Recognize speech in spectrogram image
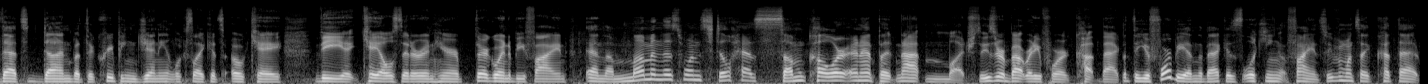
that's done, but the creeping Jenny looks like it's okay. The that are in here, they're going to be fine. And the mum in this one still has some color in it, but not much. These are about ready for a cut back. But the euphorbia in the back is looking fine. So even once I cut that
